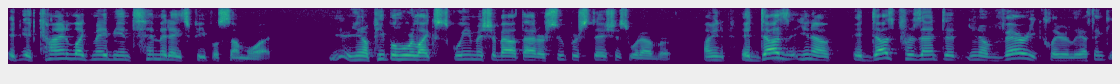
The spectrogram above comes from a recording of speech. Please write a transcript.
It, it kind of like maybe intimidates people somewhat. You, you know, people who are like squeamish about that or superstitious, whatever. I mean, it does, you know, it does present it, you know, very clearly. I think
